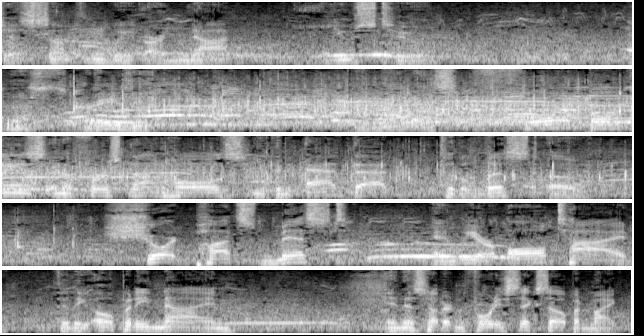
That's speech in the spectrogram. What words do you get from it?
just something we are not used to. That's crazy. And that is four bogeys in the first nine holes. You can add that to the list of short putts missed, and we are all tied to the opening nine in this 146 Open, Mike.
